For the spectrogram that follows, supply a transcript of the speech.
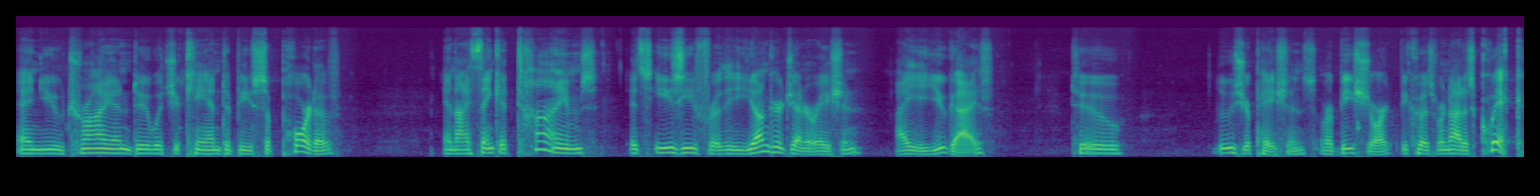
and you try and do what you can to be supportive. And I think at times it's easy for the younger generation, i.e., you guys, to lose your patience or be short because we're not as quick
